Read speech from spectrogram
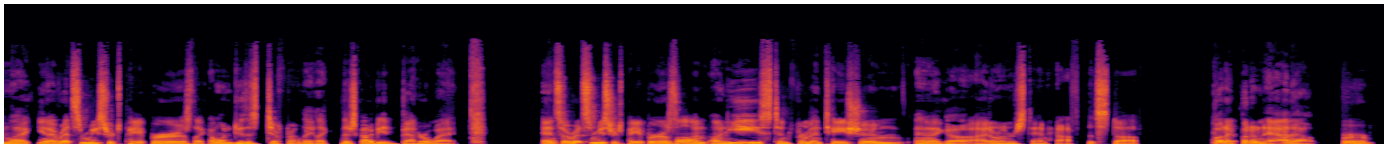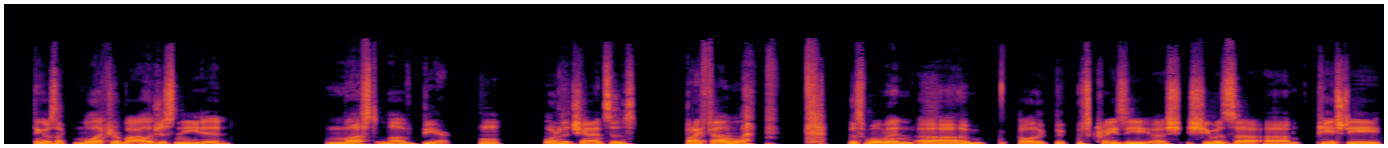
I'm like, you know, I read some research papers. Like, I want to do this differently. Like, there's got to be a better way. And so I read some research papers on on yeast and fermentation, and I go, I don't understand half this stuff. But I put an ad out for, think it was like molecular biologists needed, must love beer. Hmm. What are the chances? But I found one. this woman, um, oh, this crazy. Uh, she, she, was a um, PhD.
